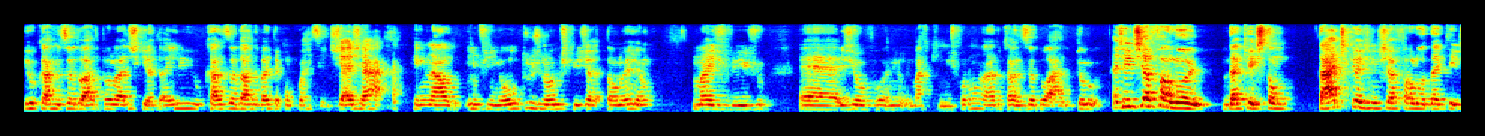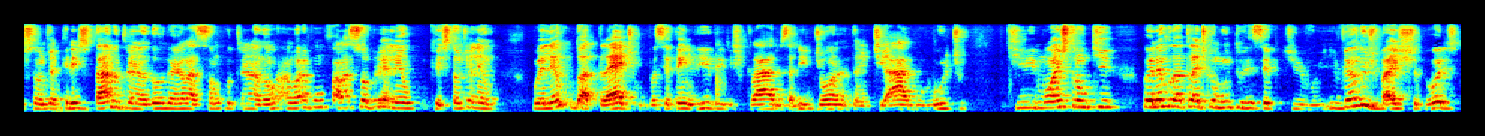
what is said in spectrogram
e o Carlos Eduardo pelo lado esquerdo. Aí o Carlos Eduardo vai ter concorrência de Já Reinaldo, enfim, outros nomes que já estão no elenco, mas vejo é, Giovanni e Marquinhos por um lado, Carlos Eduardo pelo outro. A gente já falou da questão tática, a gente já falou da questão de acreditar no treinador, da relação com o treinador. Agora vamos falar sobre o elenco, questão de elenco. O elenco do Atlético, você tem líderes claros ali, Jonathan, Thiago, Lúcio, que mostram que o elenco do Atlético é muito receptivo. E vendo os bastidores,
